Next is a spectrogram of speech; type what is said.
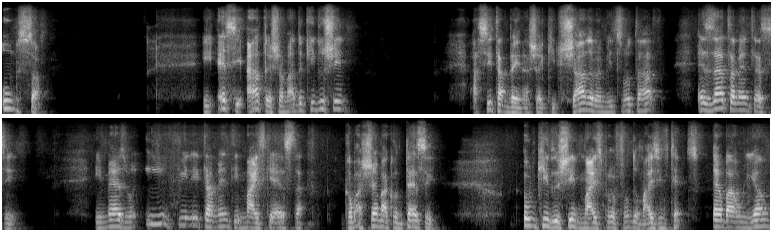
um só. E esse ato é chamado Kiddushin. Assim também, exatamente assim. E mesmo infinitamente mais que esta, como Hashem acontece, um Kiddushin mais profundo, mais intenso. É uma união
